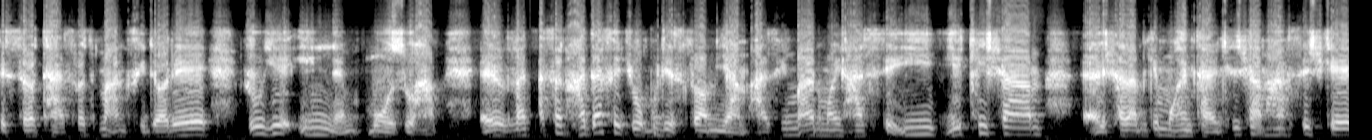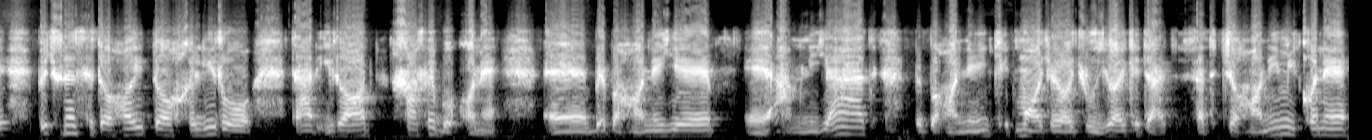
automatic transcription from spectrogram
بسیار تاثیرات منفی داره روی این موضوع هم. و اصلا هدف جمهوری اسلامی هم از این برنامه هسته ای یکیش هم شاید که مهمترین چیزش هم هستش که بتونه صداهای داخلی رو در ایران خفه بکنه به بهانه امنیت به بهانه اینکه ماجراجویی که در سطح جهانی می‌کنه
